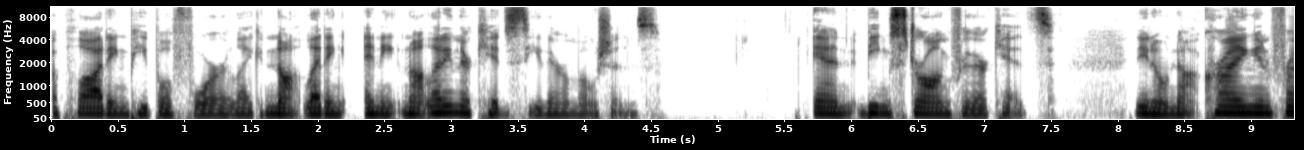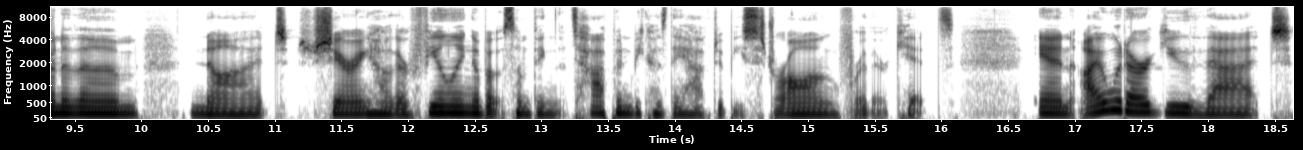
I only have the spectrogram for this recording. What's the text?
applauding people for like not letting any not letting their kids see their emotions and being strong for their kids. You know not crying in front of them not sharing how they're feeling about something that's happened because they have to be strong for their kids. And i would argue that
